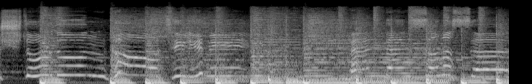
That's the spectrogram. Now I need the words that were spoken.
Konuşturdun katilimi. Benden sana söz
